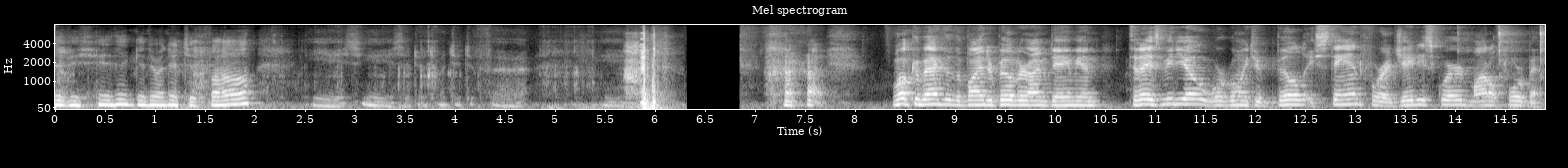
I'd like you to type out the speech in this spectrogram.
If you think you want it to fall, yes, yes, I don't want it to fall. Yes. All right. Welcome back to the Binder Builder. I'm Damien. Today's video, we're going to build a stand for a JD Squared Model 4 bender.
